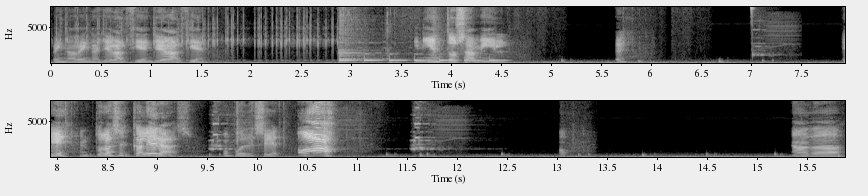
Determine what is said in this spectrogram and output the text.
Venga, venga, llega al 100, llega al 100. 500 a 1000. ¿Eh? ¿Eh? ¿En todas las escaleras? No puede ser. ¡Oh! oh. Nada.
